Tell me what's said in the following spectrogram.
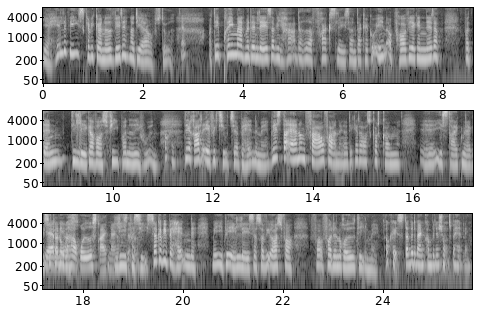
Ja, heldigvis kan vi gøre noget ved det, når de er opstået. Ja. Og det er primært med den laser, vi har, der hedder Frax-laseren, der kan gå ind og påvirke netop, hvordan de lægger vores fibre nede i huden. Okay. Det er ret effektivt til at behandle med. Hvis der er nogle farveforandringer, det kan der også godt komme øh, i et strækmærke. Ja, så kan der er nogen, også, der har røde strækmærker. Lige præcis. Så kan vi behandle det med IBL-laser, så vi også får, får, får den røde del med. Okay, så der vil det være en kombinationsbehandling?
